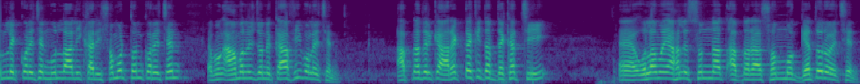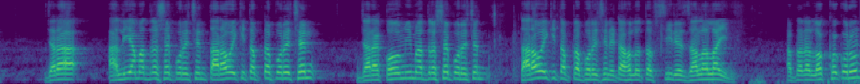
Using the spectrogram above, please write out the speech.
উল্লেখ করেছেন, মোল্লা আলী কারি সমর্থন করেছেন এবং আমলের জন্য কাফি বলেছেন। আপনাদেরকে আরেকটা কিতাব দেখাচ্ছি ওলামাই আহলে সুন্নাত আপনারা সম্যক জ্ঞাত রয়েছেন। যারা আলিয়া মাদ্রাসায় পড়েছেন, তারাও এই কিতাবটা পড়েছেন। যারা কওমি মাদ্রাসায় পড়েছেন, তারাও এই কিতাবটা পড়েছেন। এটা হলো তফসিরে জালালাইন। আপনারা লক্ষ্য করুন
